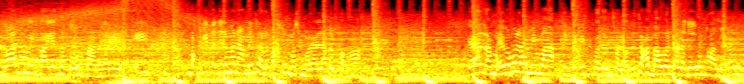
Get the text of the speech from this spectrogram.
Gawa na may bayad na 200. Eh, makikita din naman namin sa labas yung mas malalaki pa nga. Kaya lang, ewan ko lang may mga activities pa dun sa loob. At saka bawal talaga yung camera. eh.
